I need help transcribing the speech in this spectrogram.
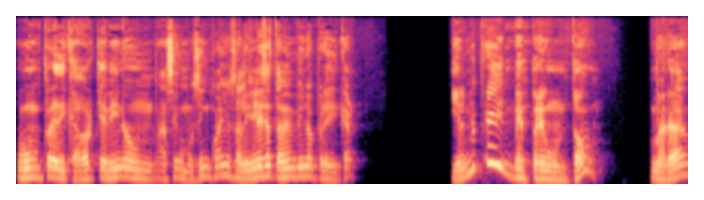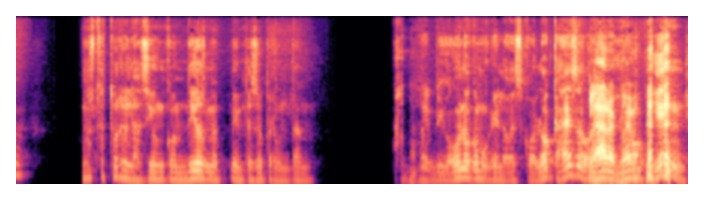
un predicador que vino hace como cinco años a la iglesia, también vino a predicar. Y él me, me preguntó, ¿verdad? ¿Cómo está tu relación con Dios? Me, empezó preguntando. Digo, uno como que lo descoloca eso. Claro, claro. Bien.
